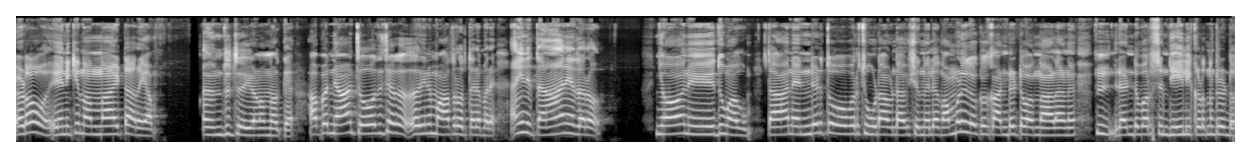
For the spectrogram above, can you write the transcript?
എടോ എനിക്ക് നന്നായിട്ട് അറിയാം എന്ത് ചെയ്യണം എന്നൊക്കെ അപ്പം ഞാൻ ചോദിച്ചതിന് മാത്രം ഉത്തരം പറയാം. അതിന് താനേ തറോ ഞാൻ ഏതുമാകും? താൻ എന്റെ അടുത്ത് ഓവർ ചൂടാവേണ്ട ആവശ്യമൊന്നുമില്ല. നമ്മളിതൊക്കെ കണ്ടിട്ട് വന്ന ആളാണ്. രണ്ട് വർഷം ജയിലിൽ കിടന്നിട്ടുണ്ട്.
